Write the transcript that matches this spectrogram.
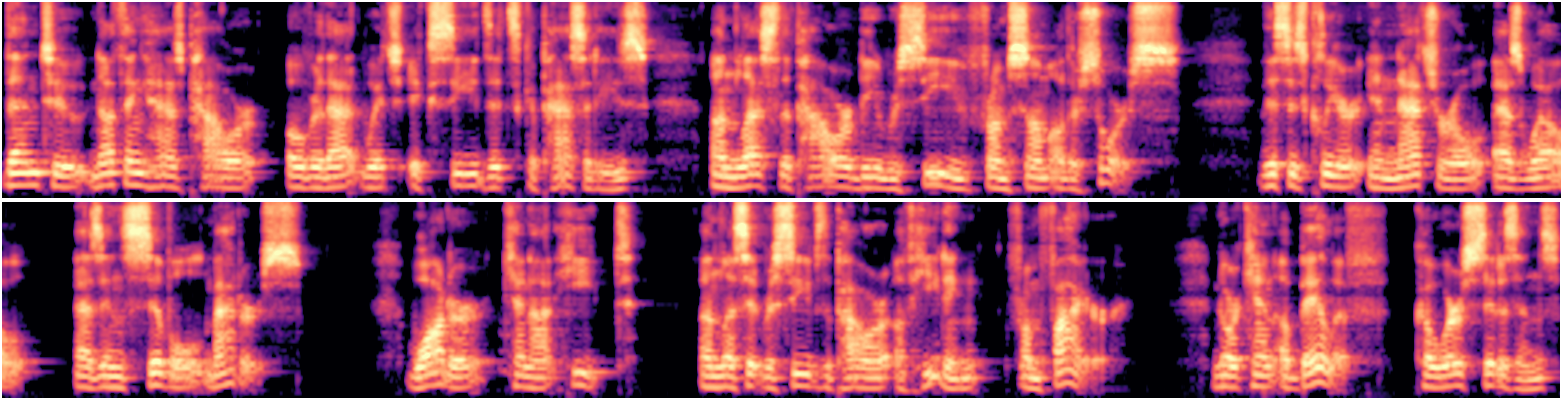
Then, too, nothing has power over that which exceeds its capacities unless the power be received from some other source. This is clear in natural as well as in civil matters. Water cannot heat unless it receives the power of heating from fire, nor can a bailiff coerce citizens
